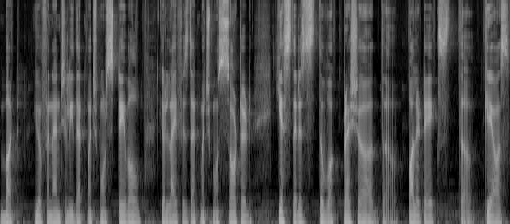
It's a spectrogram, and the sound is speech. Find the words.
but you're financially that much more stable your life is that much more sorted. Yes, there is the work pressure, the politics, the chaos,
